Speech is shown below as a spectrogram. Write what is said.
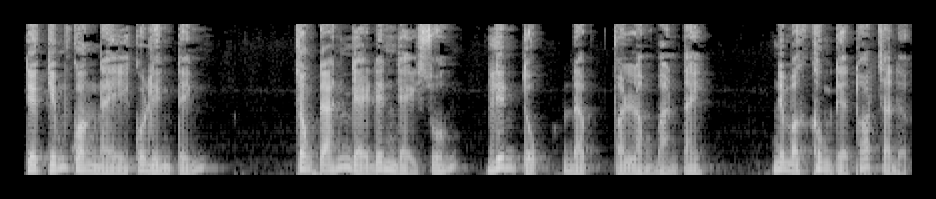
Tia kiếm quang này có linh tính. Trong tay hắn nhảy lên nhảy xuống, Liên tục đập vào lòng bàn tay, Nhưng mà không thể thoát ra được.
